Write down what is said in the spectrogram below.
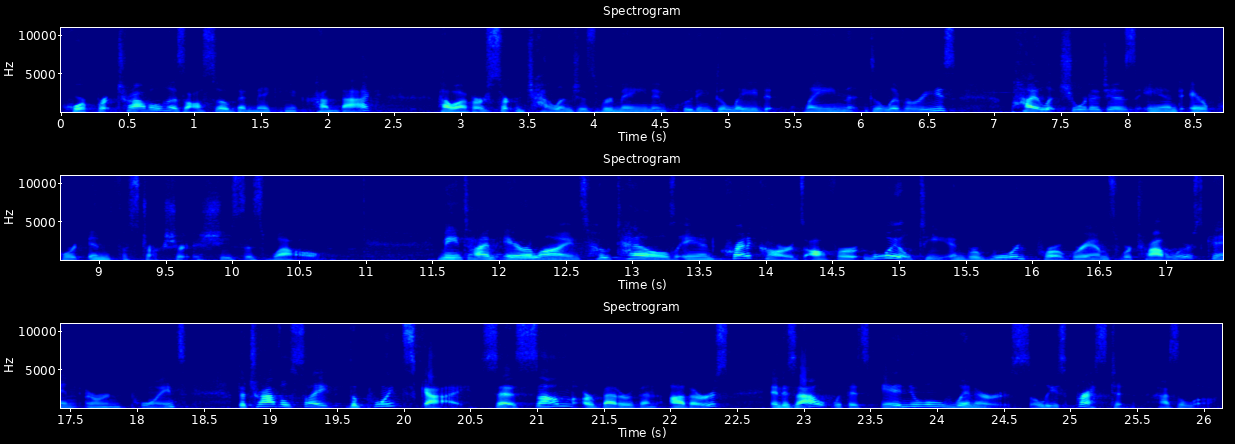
Corporate travel has also been making a comeback. However, certain challenges remain, including delayed plane deliveries, pilot shortages, and airport infrastructure issues as well. Meantime, airlines, hotels, and credit cards offer loyalty and reward programs where travelers can earn points. The travel site The Points Guy says some are better than others and is out with its annual winners. Elise Preston has a look.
